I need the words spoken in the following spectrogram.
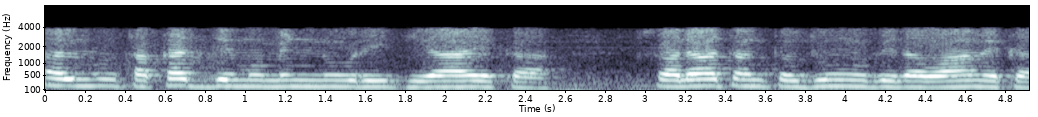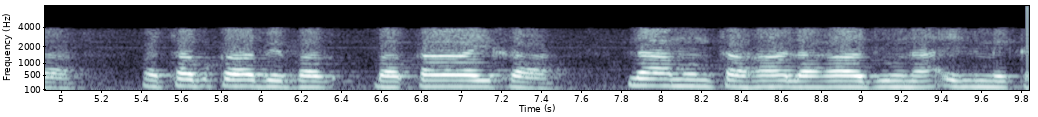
المتقدم من نور ضیائك صلاة تدوم بدوامك وتبقى ببقائك لا منتهى لها دون علمك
